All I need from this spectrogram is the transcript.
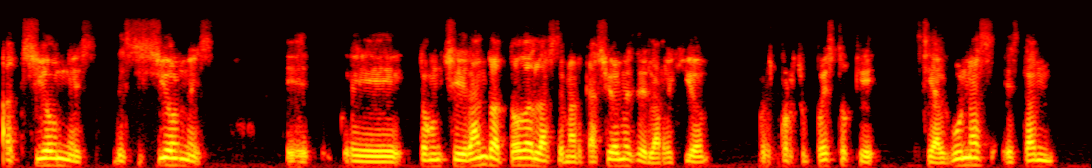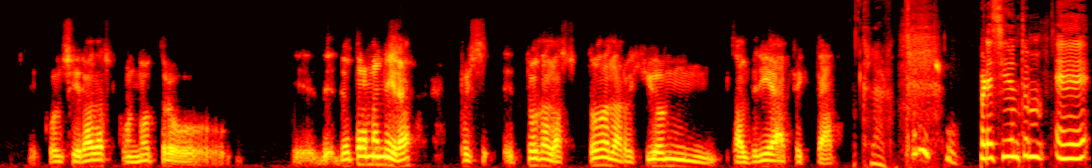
acciones, decisiones, eh, eh, considerando a todas las demarcaciones de la región, pues por supuesto que si algunas están consideradas con otro, de, otra manera, pues toda, las, toda la región saldría afectada. Claro. Presidente, eh,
